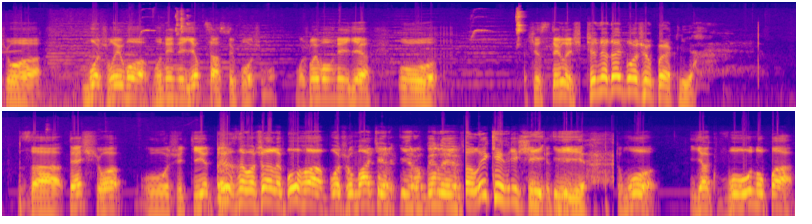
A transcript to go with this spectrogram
що можливо вони не є в царстві Божому, можливо, вони є у чистилищі, чи не дай Боже в пеклі. За те, що у житті де зневажали Бога, Божу матір і робили великі гріхи. І тому, як в ОУН-УПА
